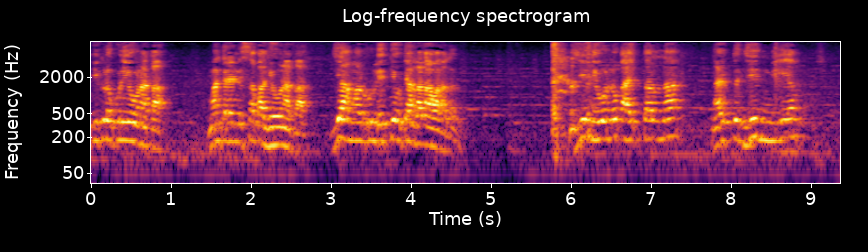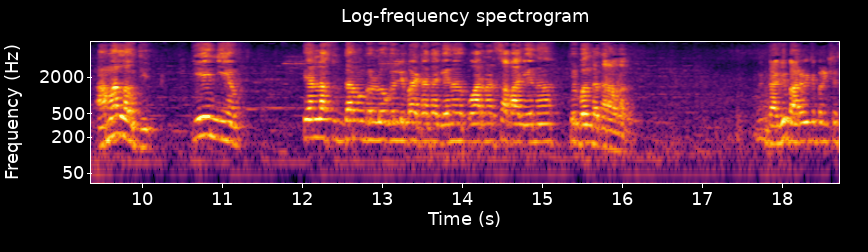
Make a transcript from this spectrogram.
इकडं कोणी येऊ नका. मंत्र्यांनी सभा घेऊ नका. जे आम्हाला रूल आहे ते त्यांना लावा लागेल. जी निवडणूक आयुक्तांना आयुक्त जे नियम आम्हाला लावतील ते नियम त्यांना सुद्धा मग गल्लोगल्ली बैठका घेणं कॉर्नर सभा घेणं हे बंद करावं लागेल. दहावी बारावीच्या परीक्षेत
